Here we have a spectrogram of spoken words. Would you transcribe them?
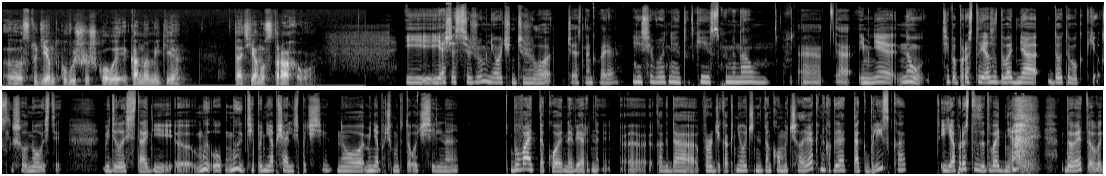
э, студентку Высшей школы экономики Татьяну Страхову. И я сейчас сижу, мне очень тяжело, честно говоря. Я сегодня этот кейс вспоминала. Э, да, и мне, ну, типа просто я за два дня до того, как я услышала новости, виделась с Таней. Э, мы, мы типа не общались почти, но меня почему-то это очень сильно... Бывает такое, наверное, э, когда вроде как не очень знакомый человек, но когда это так близко, и я просто за два дня до этого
